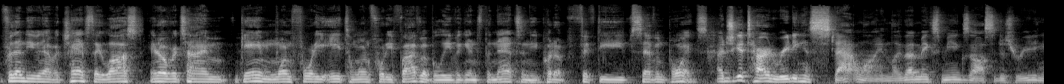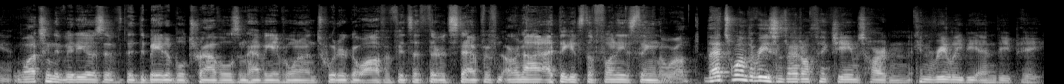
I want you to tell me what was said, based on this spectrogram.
for them to even have a chance. They lost an overtime game 148 to 145, I believe, against the Nets, and he put up 57 points. I just get tired reading his stat line. Like, that makes me exhausted just reading it. Watching the videos of the debatable travels and having everyone on Twitter go off if it's a third step or not, I think it's the funniest thing in the world. That's one of the reasons I don't think James Harden can really be MVP.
